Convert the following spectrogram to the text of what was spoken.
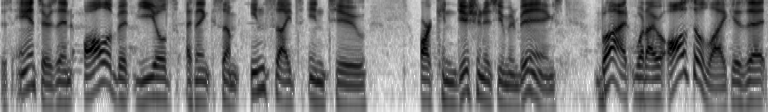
as answers, and all of it yields, I think, some insights into our condition as human beings. But what I also like is that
